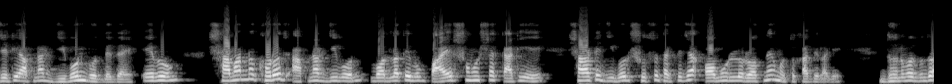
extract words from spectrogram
যেটি আপনার জীবন বদলে দেয় এবং সামান্য খরচ আপনার জীবন বদলাতে এবং পায়ের সমস্যা কাটিয়ে সারাটি জীবন সুস্থ থাকতে যা অমূল্য রত্নের মতো কাজে লাগে। ধন্যবাদ বন্ধু,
